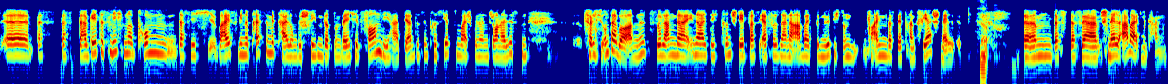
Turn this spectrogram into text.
äh, das das, da geht es nicht nur drum, dass ich weiß, wie eine Pressemitteilung geschrieben wird und welche Form die hat. Ja, das interessiert zum Beispiel einen Journalisten völlig untergeordnet, solange da inhaltlich drinsteht, was er für seine Arbeit benötigt und vor allem, dass der Transfer schnell ist. Ja. Ähm, dass, dass er schnell arbeiten kann.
